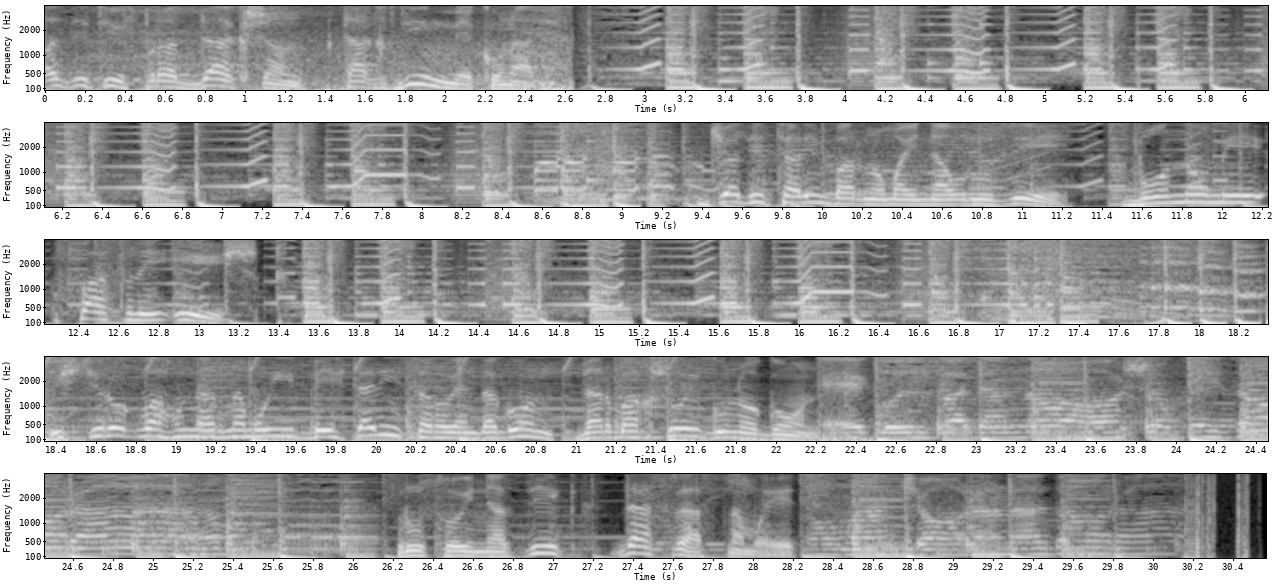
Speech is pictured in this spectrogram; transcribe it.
Positive Production тақдим мекунад. ҷадидтарин барномаи наврӯзӣ бо номи фасли ишқ иштирок ва ҳунарнамоии беҳтарин сарояндагон дар бахшҳои гуногун. Рӯзҳои наздик дастрас намоед.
